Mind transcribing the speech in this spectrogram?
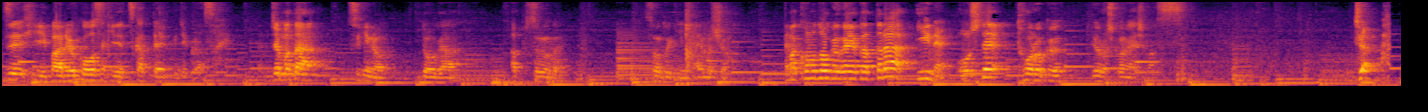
ぜひ、まあ、旅行先で使ってみてください。じゃあまた次の動画アップするのでその時に会いましょう、まあ、この動画が良かったらいいねを押して登録よろしくお願いします。じゃあ。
